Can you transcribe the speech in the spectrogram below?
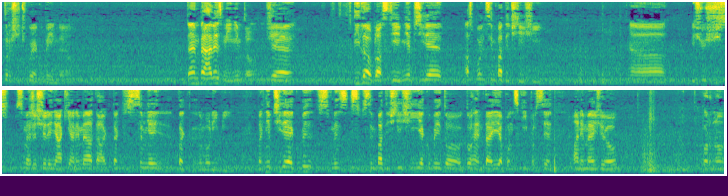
trošičku jakoby jinde. No. To jen právě zmíním to, že v této oblasti mně přijde aspoň sympatičtější. Když už jsme řešili nějaký anime a tak, tak se mě tak, nebo líbí. Tak mně přijde jakoby sympatičtější jakoby to, to hentai japonský prostě anime, že jo, porno,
